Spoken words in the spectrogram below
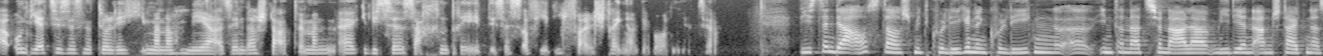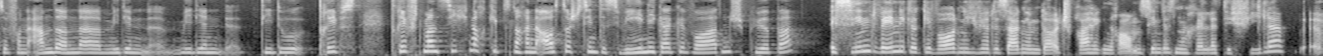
Äh, und jetzt ist es natürlich immer noch mehr. Also in der Stadt, wenn man äh, gewisse Sachen dreht, ist es auf jeden Fall strenger geworden jetzt, ja. Wie ist denn der Austausch mit Kolleginnen und Kollegen äh, internationaler Medienanstalten, also von anderen äh, Medien, äh, Medien, die du triffst? Trifft man sich noch? Gibt es noch einen Austausch? Sind es weniger geworden, spürbar? Es sind weniger geworden. Ich würde sagen, im deutschsprachigen Raum sind es noch relativ viele. Äh,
